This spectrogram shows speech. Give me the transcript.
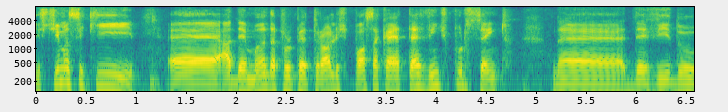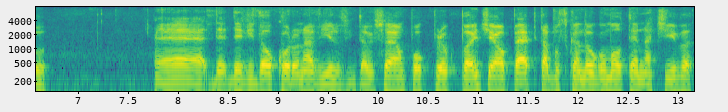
Estima-se que é, a demanda por petróleo possa cair até 20%, né, devido é, de, devido ao coronavírus. Então isso é um pouco preocupante a OPEP está buscando alguma alternativa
